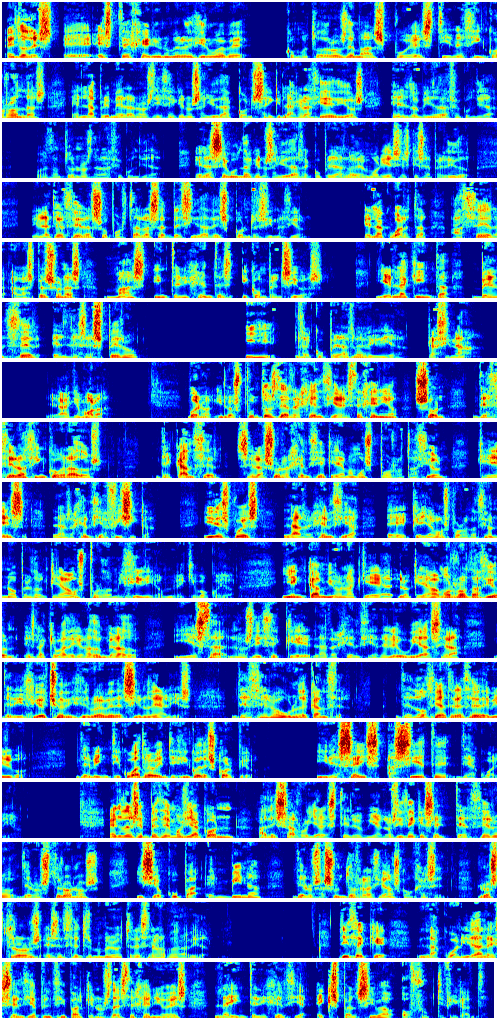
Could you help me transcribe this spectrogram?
Entonces, eh, este genio número 19 como todos los demás, pues tiene cinco rondas. En la primera nos dice que nos ayuda a conseguir la gracia de Dios en el dominio de la fecundidad. Por lo tanto, nos da la fecundidad. En la segunda, que nos ayuda a recuperar la memoria si es que se ha perdido. En la tercera, soportar las adversidades con resignación. En la cuarta, hacer a las personas más inteligentes y comprensivas. Y en la quinta, vencer el desespero y recuperar la alegría. Casi nada. ¿A qué mola? Bueno, y los puntos de regencia de este genio son de 0 a 5 grados de cáncer, será su regencia que llamamos por rotación, que es la regencia física. Y después, la regencia eh, que llamamos por rotación, no, perdón, que llamamos por domicilio, me equivoco yo. Y en cambio, la que, lo que llamamos rotación es la que va de grado en grado. Y esta nos dice que la regencia de Leuvia será de 18 a 19 del signo de Aries, de 0 a 1 de cáncer, de 12 a 13 de Virgo, de 24 a 25 de Escorpio y de 6 a 7 de Acuario. Entonces empecemos ya con a desarrollar este Leuvia. Nos dice que es el tercero de los tronos y se ocupa en Vina de los asuntos relacionados con Gesed. Los tronos es el centro número 3 del árbol de la vida. Dice que la cualidad, la esencia principal que nos da este genio es la inteligencia expansiva o fructificante.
